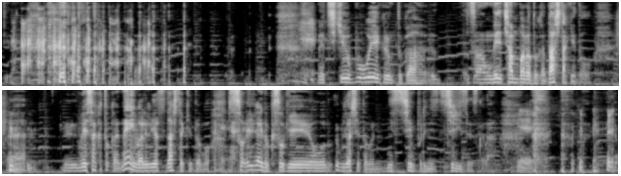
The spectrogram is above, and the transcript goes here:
ていう。ね、地球防衛軍とか、さお姉ちゃんバラとか出したけど、えー名作とかね、言われるやつ出したけども、それ以外のクソゲーを生み出してたのにシンプルにシリーズですから。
